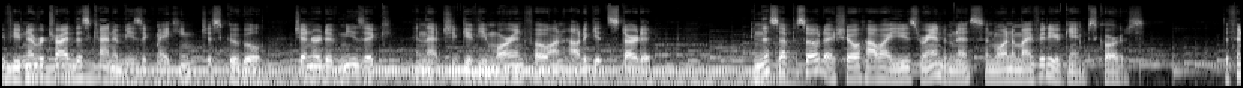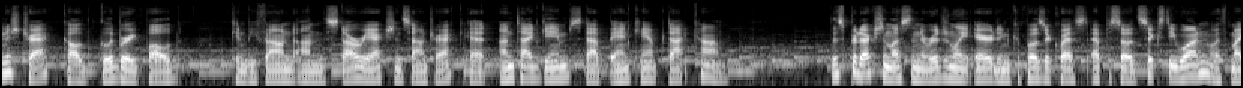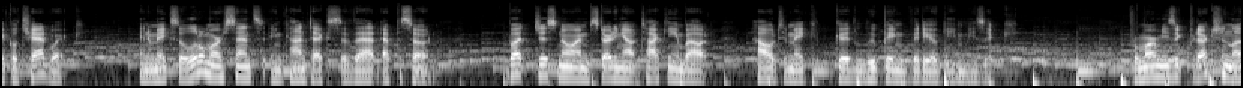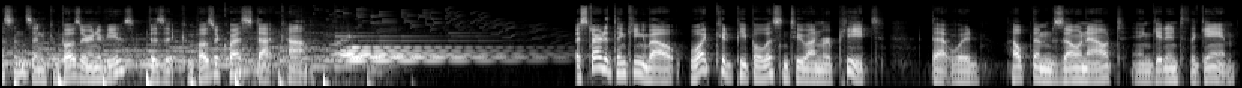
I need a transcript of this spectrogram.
If you've never tried this kind of music making, just Google generative music, and that should give you more info on how to get started. In this episode, I show how I use randomness in one of my video game scores. The finished track, called Glibbering Bulb, can be found on the Star Reaction soundtrack at untiedgames.bandcamp.com. This production lesson originally aired in Composer Quest episode 61 with Michael Chadwick, and it makes a little more sense in context of that episode. But just know I'm starting out talking about how to make good looping video game music. For more music production lessons and composer interviews, visit composerquest.com. I started thinking about what could people listen to on repeat that would help them zone out and get into the game.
